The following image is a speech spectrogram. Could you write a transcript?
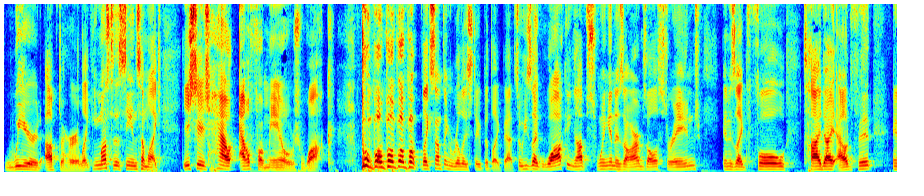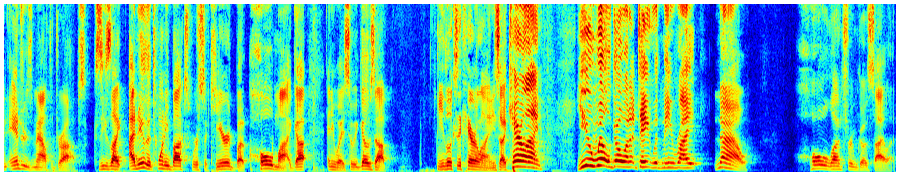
weird up to her. Like he must have seen some like, this is how alpha males walk. Boom, boom, boom, boom, boom, like something really stupid like that. So he's like walking up, swinging his arms all strange in his like full tie dye outfit. And Andrew's mouth drops because he's like, I knew the 20 bucks were secured, but oh my God. Anyway, so he goes up. He looks at Caroline. He's like, Caroline, you will go on a date with me right now. Whole lunchroom goes silent.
